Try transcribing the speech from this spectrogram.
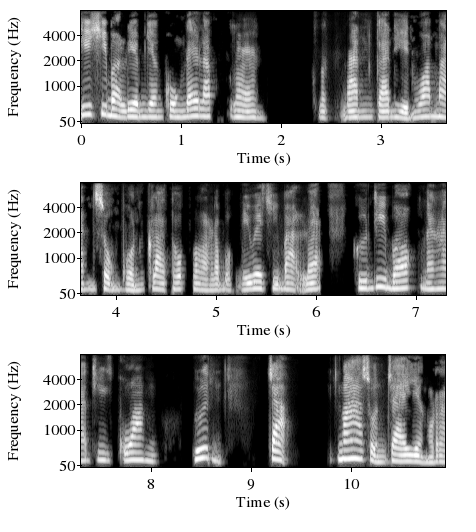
ที่ Chiba Liam ยังคงได้รับแรงผลักดันการเห็นว่ามันส่งผลกระทบต่อระบบนิเวศ Shiba และพื้นที่บล็อกนะคะ ที่กว้างขึ้นจะน่าสนใจอย่างไร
